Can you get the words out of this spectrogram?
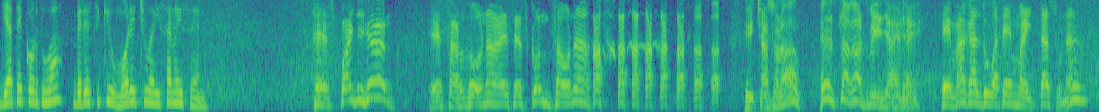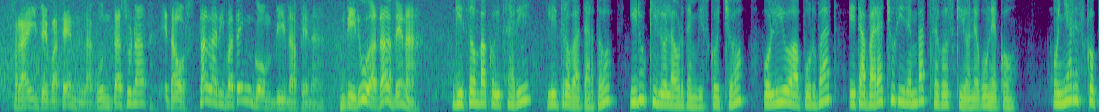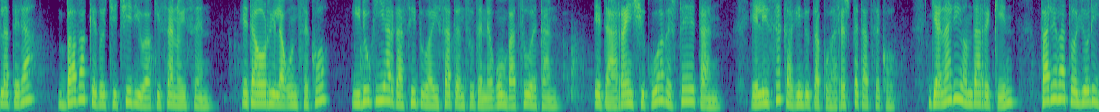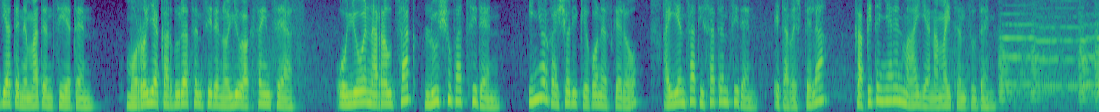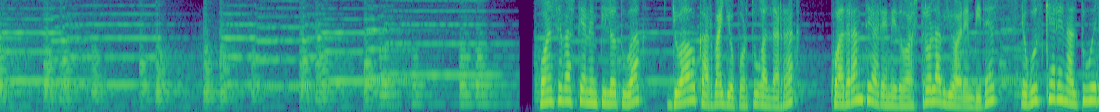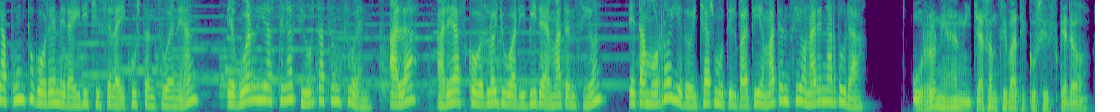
Jatekordua bereziki umoretsua izan ohi zen. Espainian! Ez ardona, ez ezkontza ona! Itxasora, ez da gazbila ere. Emagaldu baten maitasuna, fraide baten laguntasuna, eta ostalari baten gonbidapena. Dirua da dena. Gizon bakoitzari, litro bat ardo, iru kilo laurden bizkotxo, olio apur bat eta baratxuriren bat zegozkion eguneko. Oinarrizko platera, babak edo txitsirioak izan ohi zen. Eta horri laguntzeko, irugiar gazitua izaten zuten egun batzuetan. Eta arrainxikua besteetan, elizak agindutako errespetatzeko. Janari ondarrekin, pare bat oliori jaten ematen zieten. Morroiak arduratzen ziren olioak zaintzeaz. Olioen arrautzak luxu bat ziren. Inor gaixorik egonez gero, haientzat izaten ziren, eta bestela, kapiteinaren mahaian amaitzen zuten. Juan Sebastianen pilotuak, Joao Carballo Portugaldarrak, kuadrantearen edo astrolabioaren bidez, eguzkiaren altuera puntu gorenera iritsi zela ikusten zuenean, eguerdia zela ziurtatzen zuen, hala, areazko erlojuari bira ematen zion, eta morroi edo itxasmutil bati ematen zionaren ardura. Urronean itxasontzi bat ikusizkero,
